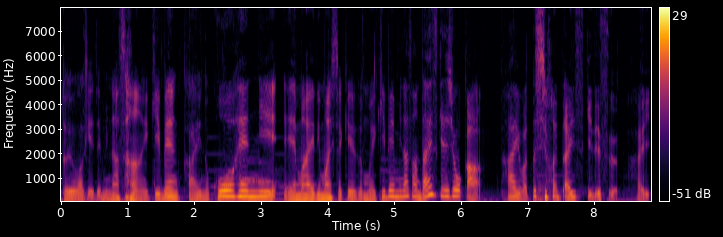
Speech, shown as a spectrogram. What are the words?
というわけで皆さん駅弁会の後編に、えー、参りましたけれども駅弁皆さん大好きでしょうか？はい私は大好きです。はい。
